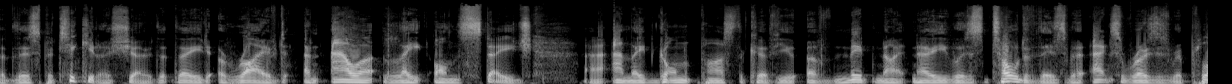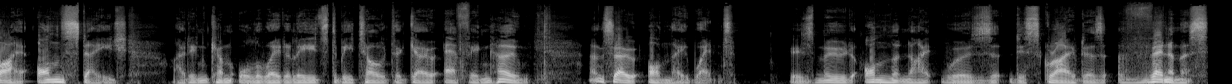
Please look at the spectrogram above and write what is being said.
at this particular show that they'd arrived an hour late on stage. Uh, and they'd gone past the curfew of midnight. Now, he was told of this, but Axl Rose's reply on stage, I didn't come all the way to Leeds to be told to go effing home. And so on they went. His mood on the night was described as venomous.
